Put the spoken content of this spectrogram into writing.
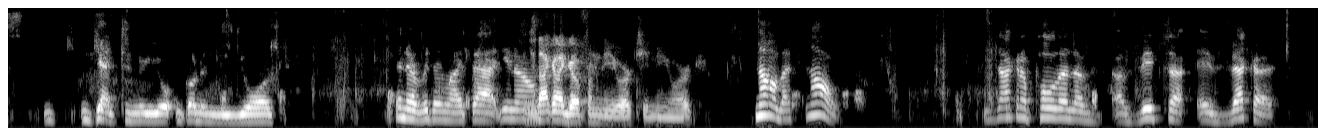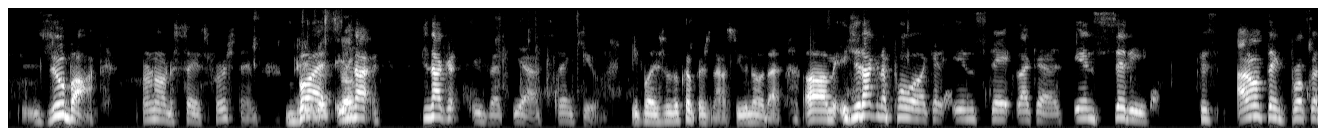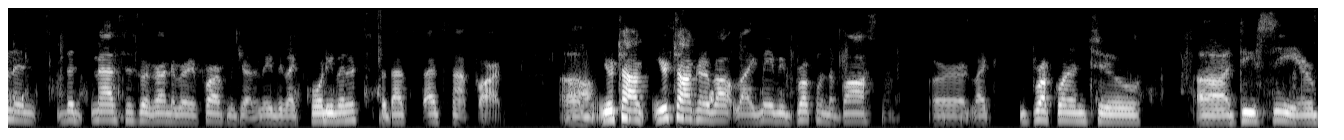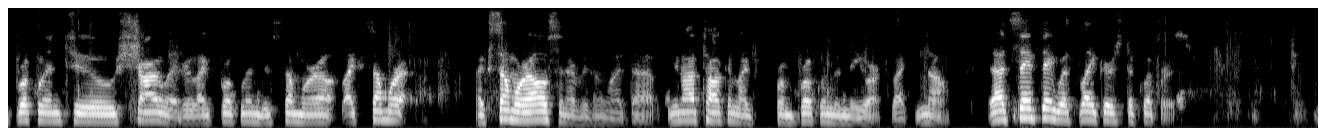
get to New York, go to New York, and everything like that. You know. He's not gonna go from New York to New York. No, that no. He's not gonna pull in a a Vitsa a Veka Zubac. I don't know how to say his first name, but he's not. He's not gonna. Yvet- Yeah, thank you. He plays for the Clippers now, so you know that. Um, he's not gonna pull like an in-state, like a in-city, because I don't think Brooklyn and the Madison Square Garden are very far from each other. Maybe like forty minutes, but that's that's not far. Um, Uh-huh. you're talk you're talking about like maybe Brooklyn to Boston, or like Brooklyn to uh, DC, or Brooklyn to Charlotte, or like Brooklyn to somewhere else, like somewhere like somewhere else and everything like that. You're not talking like from Brooklyn to New York. Like no, that's same thing with Lakers to Clippers.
